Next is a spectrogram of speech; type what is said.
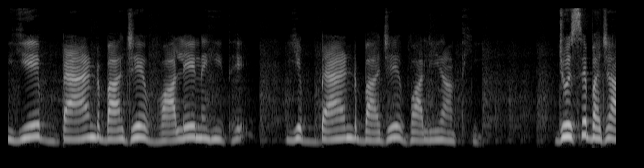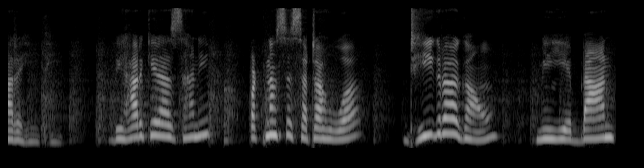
ये बैंड बाजे वाले नहीं थे, ये बैंड बाजे वालियाँ थी, जो इसे बजा रही थी। बिहार की राजधानी पटना से सटा हुआ ढीगरा गाँव में ये बैंड,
